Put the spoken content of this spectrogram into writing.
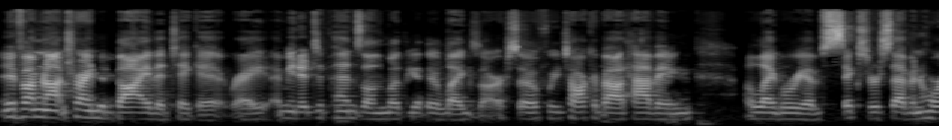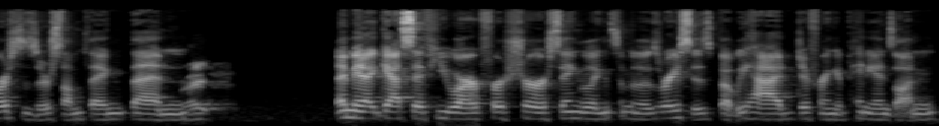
If I'm not trying to buy the ticket, right? I mean, it depends on what the other legs are. So if we talk about having a leg where we have six or seven horses or something, then Right. I mean, I guess if you are for sure singling some of those races, but we had differing opinions on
